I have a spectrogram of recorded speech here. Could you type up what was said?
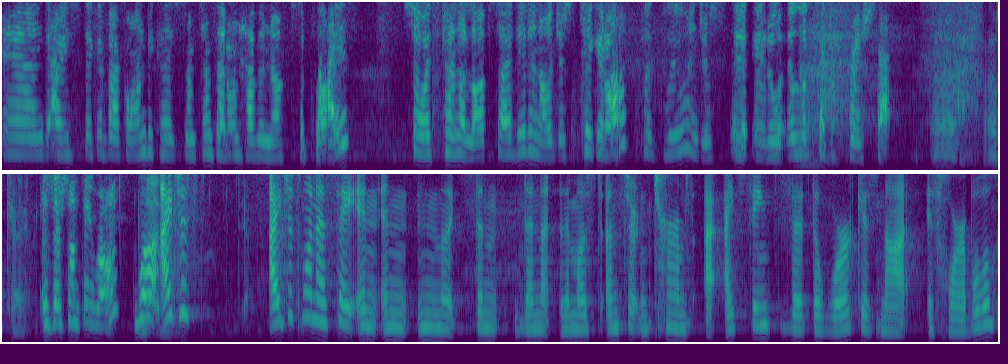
and I stick it back on because sometimes I don't have enough supplies. So it's kind of lopsided, and I'll just take it off, put glue, and just it, it'll, it looks like a fresh set. Ugh, okay. Is there something wrong? Well, I just, I just want to say in in, in like the, the the most uncertain terms, I, I think that the work is not is horrible,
